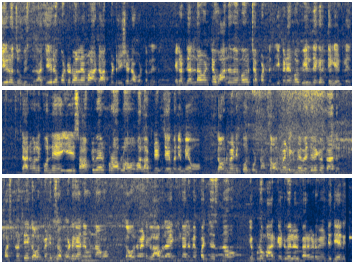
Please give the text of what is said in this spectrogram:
జీరో చూపిస్తుంది. ఆ జీరో కొట్టడం వల్ల ఏమో ఆ డాక్యుమెంట్ రిజిస్ట్రేషన్ అవ్వటం లేదు. ఇక్కడ వెళ్దామంటే వాళ్ళేమో చెప్పట్లేదు. ఇక్కడేమో వీళ్ళ దగ్గర తెలియట్లేదు. దానివల్ల కొన్ని ఈ సాఫ్ట్వేర్ ప్రాబ్లం వాళ్ళు అప్డేట్ చేయమని మేము గవర్నమెంట్కి కోరుకుంటున్నాం. గవర్నమెంట్కి మేము వ్యతిరేకం కాదు. ఫస్ట్ నుండి గవర్నమెంట్కి సపోర్ట్గానే ఉన్నాము. గవర్నమెంట్కి లాభదాయకంగానే మేము పనిచేస్తున్నాము. ఎప్పుడూ మార్కెట్ వాల్యూలు పెరగడం ఏంటి దేనికి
